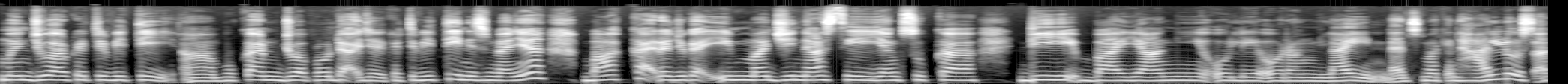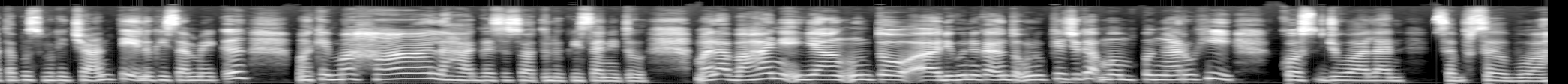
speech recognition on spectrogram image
menjual kreativiti. Uh, bukan menjual produk je. Kreativiti ni sebenarnya bakat dan juga imajinasi yang suka dibayangi oleh orang lain dan semakin halus ataupun semakin cantik lukisan mereka, makin mahal lah harga sesuatu lukisan itu. Malah bahan yang untuk uh, digunakan untuk melukis juga mempengaruhi kos jual penjualan sebuah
